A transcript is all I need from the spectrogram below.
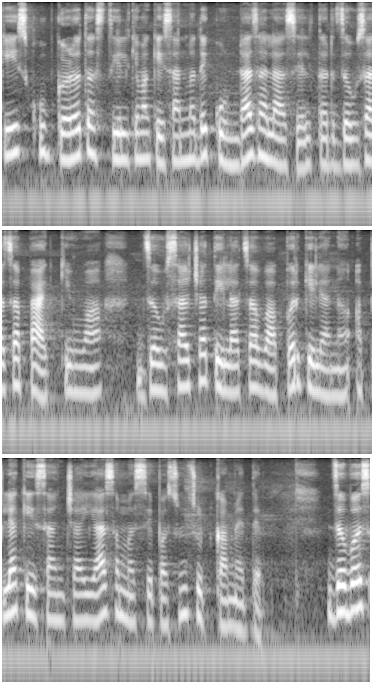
केस खूप गळत असतील किंवा केसांमध्ये कोंडा झाला असेल तर जवसाचा पॅक किंवा जवसाच्या तेलाचा वापर केल्यानं आपल्या केसांच्या या समस्येपासून सुटका मिळते. जवस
